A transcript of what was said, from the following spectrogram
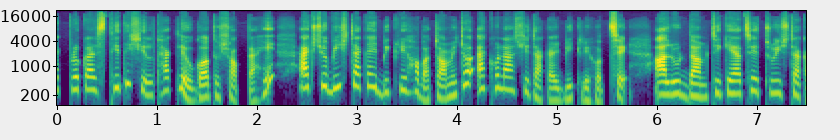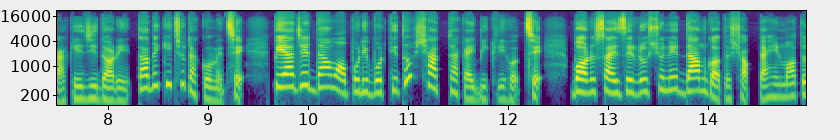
এক প্রকার স্থিতিশীল থাকলেও গত সপ্তাহে একশো বিশ টাকায় বিক্রি হওয়া টমেটো এখন আশি টাকায় বিক্রি হচ্ছে। আলুর দাম টিকে আছে ত্রিশ টাকা কেজি দরে, তবে কিছুটা কমেছে। পেঁয়াজের দাম অপরিবর্তিত ষাট টাকায় বিক্রি হচ্ছে। বড় সাইজের রসুনের দাম গত সপ্তাহের মতো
